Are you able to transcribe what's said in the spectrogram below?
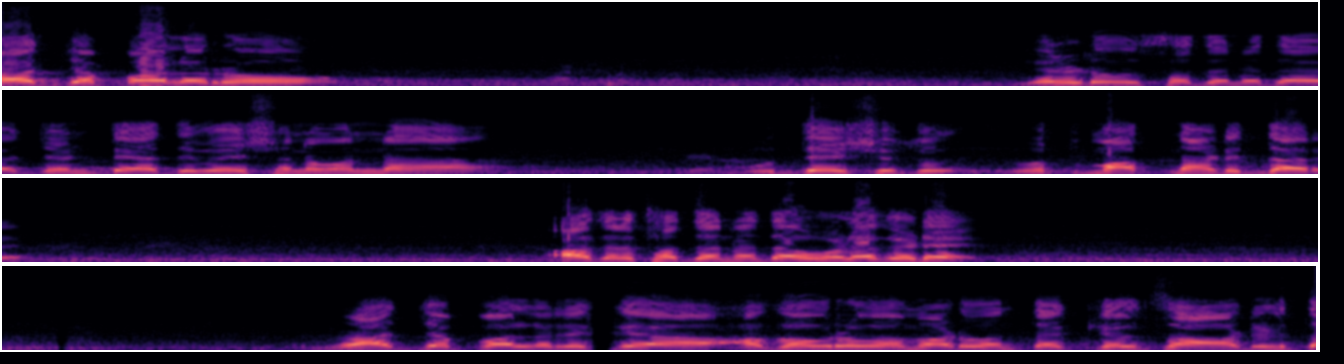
ರಾಜ್ಯಪಾಲರು, ಎರಡೂ ಸದನದ ಜಂಟಿ ಅಧಿವೇಶನವನ್ನ ಉದ್ದೇಶಿಸಿ ಇವತ್ತು ಮಾತನಾಡಿದ್ದಾರೆ. ಆದರೆ ಸದನದ ಒಳಗಡೆ ರಾಜ್ಯಪಾಲರಿಗೆ ಅಗೌರವ ಮಾಡುವಂತ ಕೆಲಸ ಆಡಳಿತ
